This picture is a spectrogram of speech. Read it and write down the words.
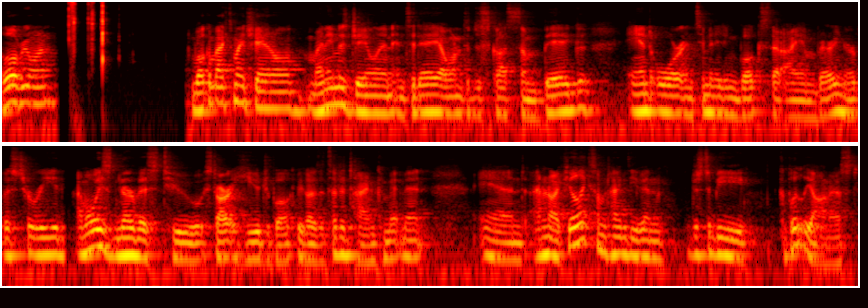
Hello everyone. Welcome back to my channel. My name is Jaylen and today I wanted to discuss some big and or intimidating books that I am very nervous to read. I'm always nervous to start a huge book because it's such a time commitment and I don't know, I feel like sometimes even just to be completely honest,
